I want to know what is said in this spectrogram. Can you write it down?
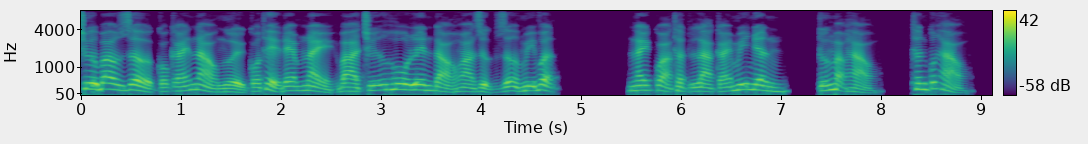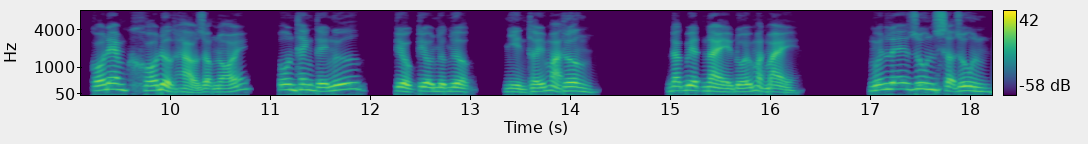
Chưa bao giờ có cái nào người có thể đem này ba chữ hô lên đào hoa rực rỡ mỹ vận. Nay quả thật là cái mỹ nhân, tướng mạo hảo, thân cốt hảo, có đem khó được hảo giọng nói, ôn thanh tế ngữ, tiểu kiều nhược nhược, nhìn thấy mà thương. Đặc biệt này đối mặt mày. Nguyễn Lễ run sợ run,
